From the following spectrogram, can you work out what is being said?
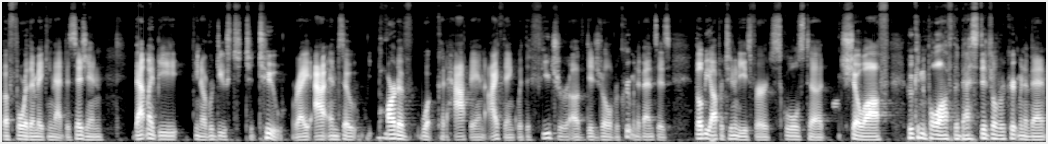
before they're making that decision. That might be, you know, reduced to two, right? And so part of what could happen, I think, with the future of digital recruitment events is there'll be opportunities for schools to show off who can pull off the best digital recruitment event,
